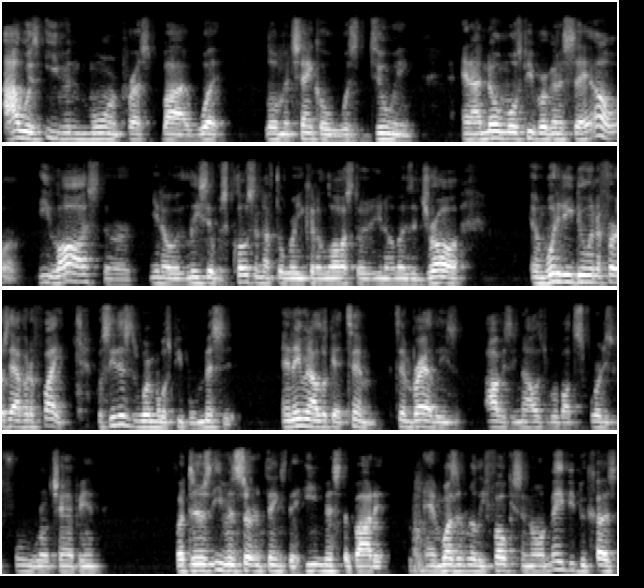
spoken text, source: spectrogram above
I was even more impressed by what Lomachenko was doing. And I know most people are going to say, oh, well, he lost, or, you know, at least it was close enough to where he could have lost, or, you know, as a draw. And what did he do in the first half of the fight? Well, see, this is where most people miss it. And even I look at Tim. Tim Bradley's obviously knowledgeable about the sport. He's a former world champion. But there's even certain things that he missed about it and wasn't really focusing on, maybe because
